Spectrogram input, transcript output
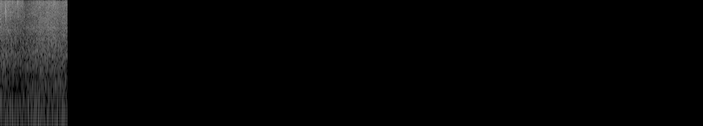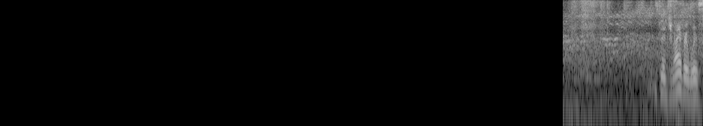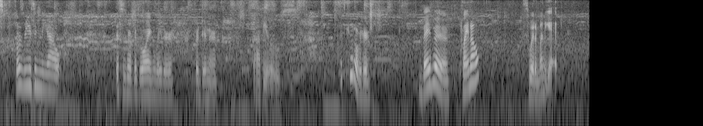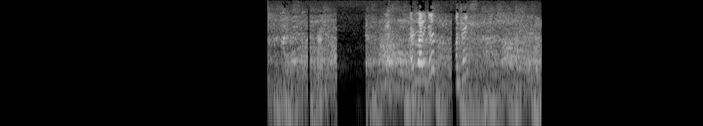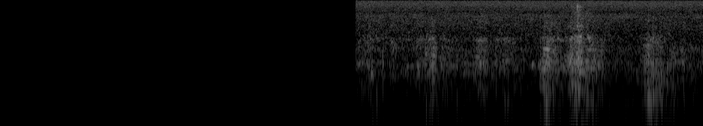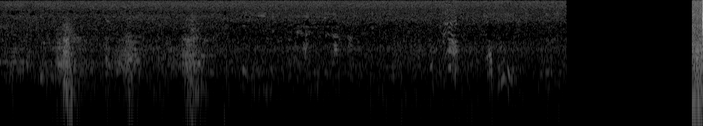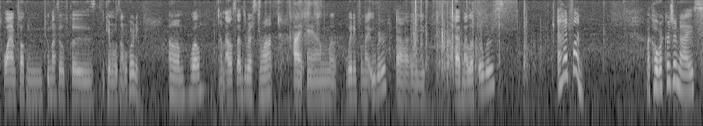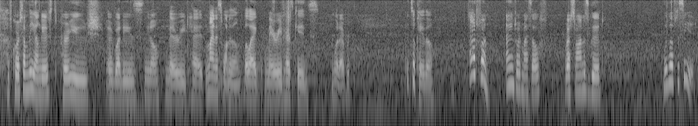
The driver was freezing me out. This is where we're going later for dinner. Davio's. It's cute over here. Baby, Plano? That's where the money at. Everybody good why I'm talking to myself because the camera was not recording. Um, well, I'm outside the restaurant. I am waiting for my Uber. I have my leftovers. I had fun. My coworkers are nice. Of course, I'm the youngest, per usual. Everybody's, you know, married, has minus one of them, but like married, has kids, whatever. It's okay though. I had fun. I enjoyed myself. Restaurant is good. We love to see it.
